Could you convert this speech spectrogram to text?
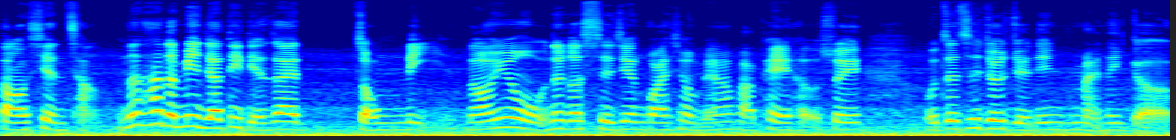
到现场。那他的面胶地点在中立，然后因为我那个时间关系，我没办法配合，所以我这次就决定买那个。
